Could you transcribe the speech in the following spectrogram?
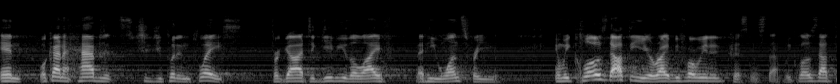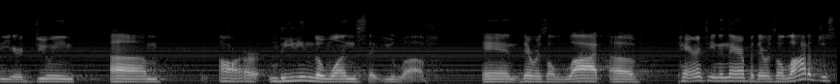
And what kind of habits should you put in place for God to give you the life that He wants for you? And we closed out the year right before we did Christmas stuff. We closed out the year doing um, our leading the ones that you love. And there was a lot of parenting in there, but there was a lot of just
